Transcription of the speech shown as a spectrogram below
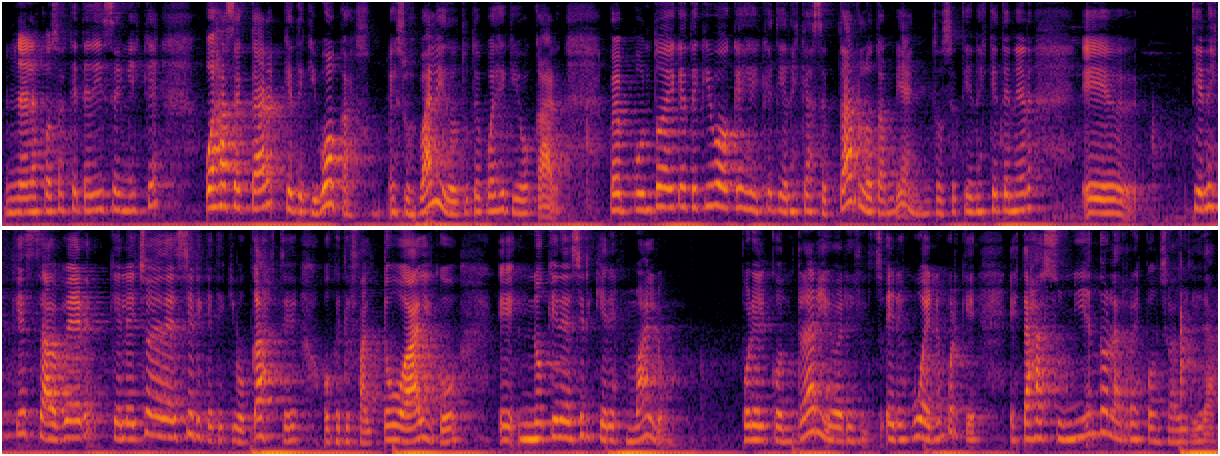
Una de las cosas que te dicen es que puedes aceptar que te equivocas. Eso es válido, tú te puedes equivocar. Pero el punto de que te equivoques es que tienes que aceptarlo también. Entonces tienes que tener, eh, tienes que saber que el hecho de decir que te equivocaste o que te faltó algo, eh, no quiere decir que eres malo. Por el contrario, eres, eres bueno porque estás asumiendo la responsabilidad.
